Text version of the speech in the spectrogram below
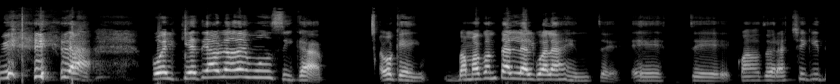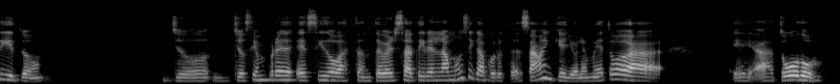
Mira, ¿por qué te hablo de música? Ok, vamos a contarle algo a la gente. Este, cuando tú eras chiquitito, yo, yo siempre he sido bastante versátil en la música, pero ustedes saben que yo le meto a, eh, a todo,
